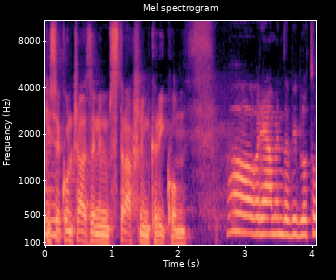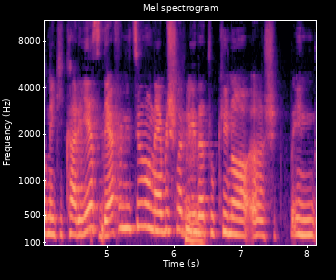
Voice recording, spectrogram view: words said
ki se konča z enim strašnim krikom. Oh, verjamem, da bi bilo to nekaj, kar jaz definitivno ne bi šla gledati v kino, uh, in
